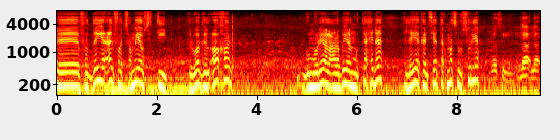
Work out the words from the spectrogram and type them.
آه، فضية 1960 الوجه الآخر الجمهورية العربية المتحدة اللي هي كان سيادتك مصر وسوريا؟ مصر. لا لا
